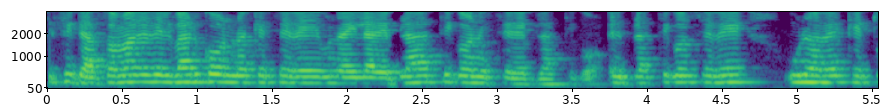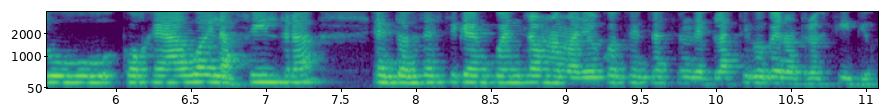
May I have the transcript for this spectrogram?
si te asomas desde el barco no es que se ve una isla de plástico ni se ve plástico, el plástico se ve una vez que tú coges agua y la filtras, entonces sí que encuentras una mayor concentración de plástico que en otros sitios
